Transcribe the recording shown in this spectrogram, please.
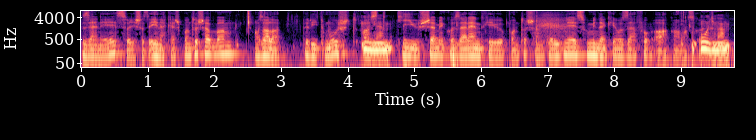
zenész, vagyis az énekes pontosabban, az alapritmust azt Igen. kiüsse, méghozzá rendkívül pontosan kell ütni, és mindenki hozzá fog alkalmazkodni. Úgy van,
